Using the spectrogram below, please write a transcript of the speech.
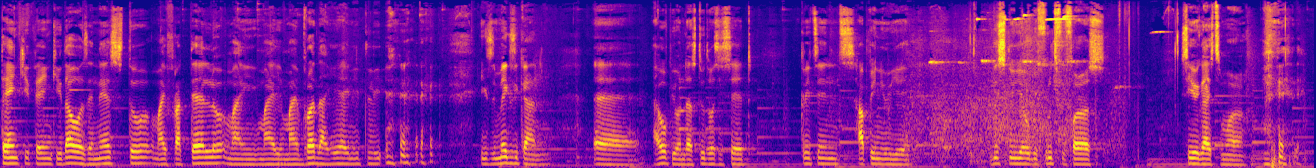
Thank you, thank you. That was Ernesto, my fratello, my my my brother here in Italy. He's Mexican. Uh, I hope you understood what he said. Greetings, happy new year. This new year will be fruitful for us. See you guys tomorrow.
